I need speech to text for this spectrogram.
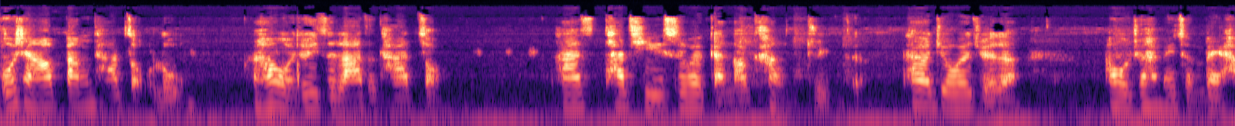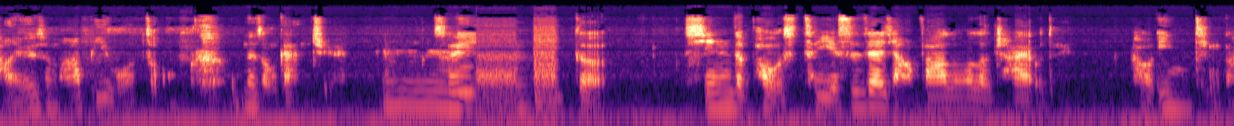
我想要帮他走路，然后我就一直拉着他走，他他其实是会感到抗拒的，他就会觉得啊，我就还没准备好，你为什么要逼我走？那种感觉。嗯，所以一个新的 post 也是在讲 follow the child，好应景哦。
